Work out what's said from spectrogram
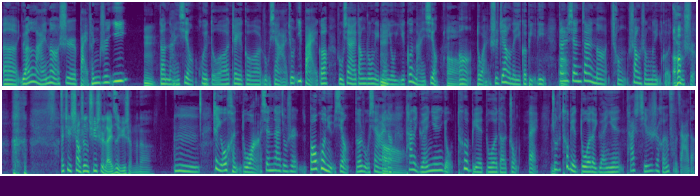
呃，原来呢是百分之一嗯的男性会得这个乳腺癌，就是一百个乳腺癌当中里边嗯有一个男性，啊，嗯，对，是这样的一个比例。但是现在呢，呈上升的一个趋势。哎，这上升趋势来自于什么呢？嗯，这有很多啊。现在就是包括女性得乳腺癌的，哦它的原因有特别多的种类，就是特别多的原因，它其实是很复杂的，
